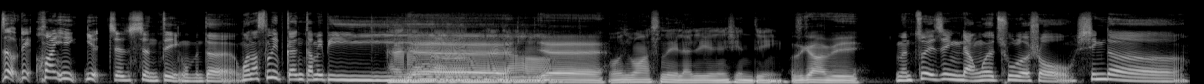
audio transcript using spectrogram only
热烈欢迎夜间限定我们的 Wanna Sleep 跟 Gummy B。大家好，耶，我是 Wanna Sleep 来自夜间限定，我是 Gummy B。你们最近两位出了首新的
